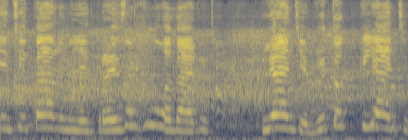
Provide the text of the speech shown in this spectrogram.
Управление Титаном, блядь, произошло даже! Гляньте, вы только гляньте!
